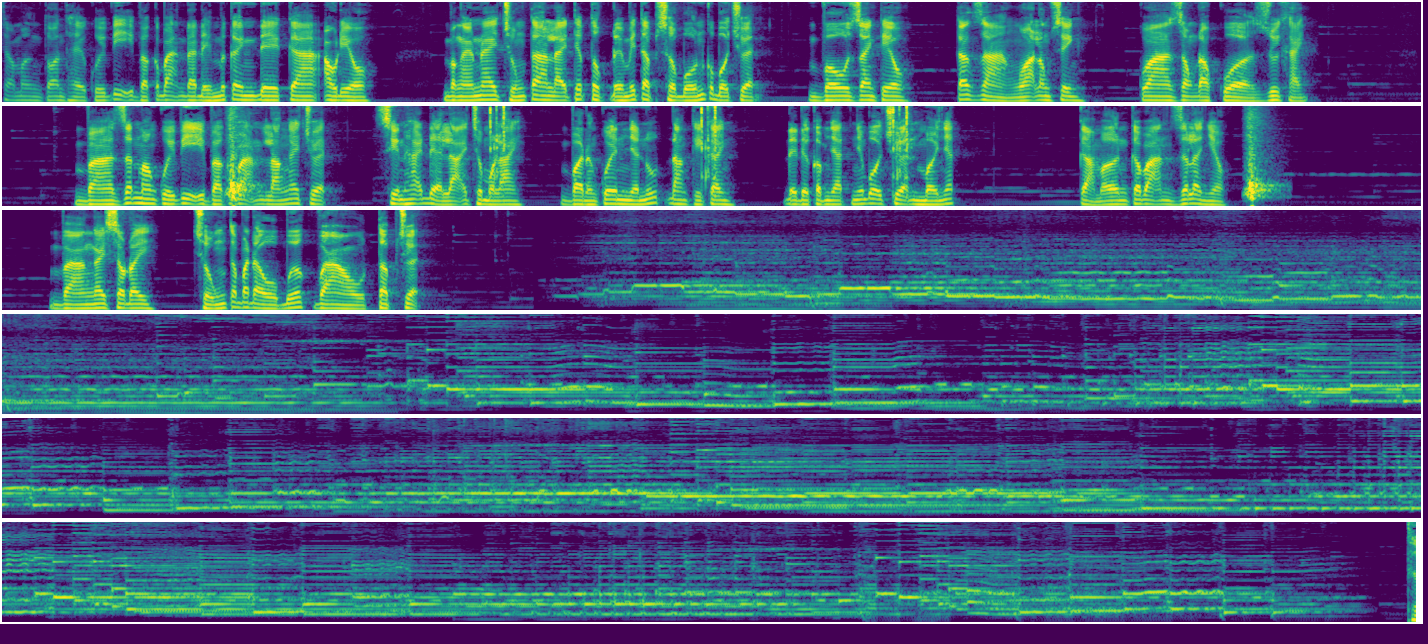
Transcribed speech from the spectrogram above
Chào mừng toàn thể quý vị và các bạn đã đến với kênh DK Audio. Và ngày hôm nay chúng ta lại tiếp tục đến với tập số 4 của bộ truyện Vô Danh Tiêu, tác giả Ngoạ Long Sinh, qua giọng đọc của Duy Khánh. Và rất mong quý vị và các bạn lắng nghe chuyện. Xin hãy để lại cho một like và đừng quên nhấn nút đăng ký kênh để được cập nhật những bộ truyện mới nhất. Cảm ơn các bạn rất là nhiều. Và ngay sau đây, chúng ta bắt đầu bước vào tập truyện.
